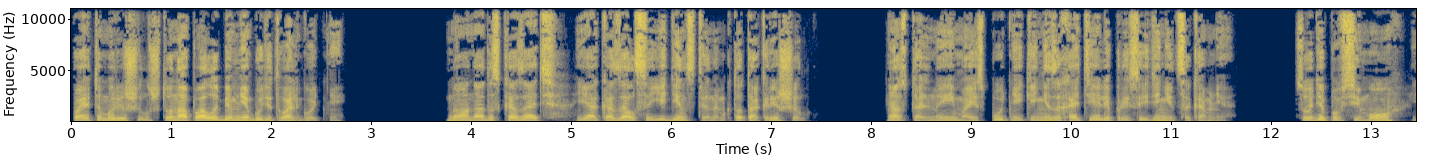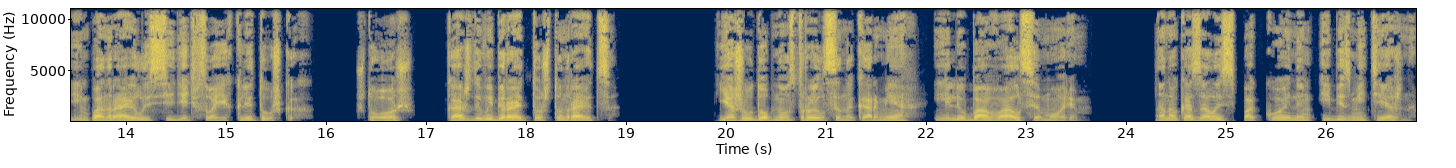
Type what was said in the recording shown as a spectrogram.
поэтому решил, что на палубе мне будет вольготней. Но, надо сказать, я оказался единственным, кто так решил. Остальные мои спутники не захотели присоединиться ко мне. Судя по всему, им понравилось сидеть в своих клетушках. Что ж, Каждый выбирает то, что нравится. Я же удобно устроился на корме и любовался морем. Оно казалось спокойным и безмятежным.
